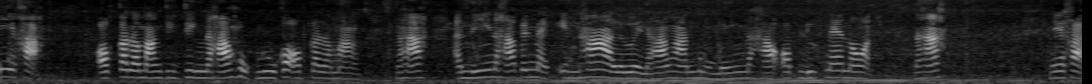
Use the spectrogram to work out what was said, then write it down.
นี่ค่ะ ออฟกระมังจริง ๆ นะคะ6รูก็ออฟกระมังนะคะ อันนี้นะคะเป็นแม็ก N5 เลยนะคะ งานหนุ่มเม้งนะคะออฟลึกแน่นอนนะคะนี่ค่ะ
